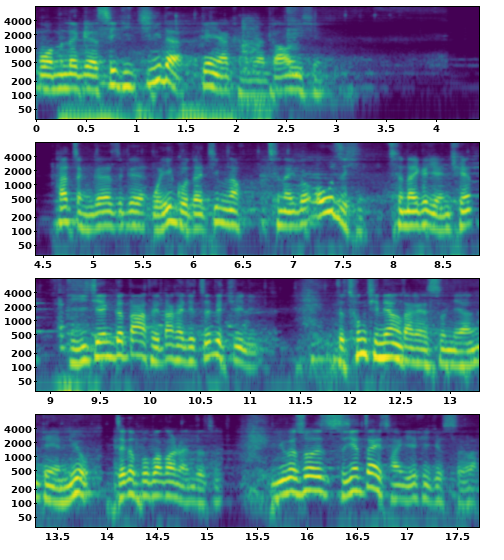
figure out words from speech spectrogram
我们那个 CT 机的电压可能要高一些。它整个这个尾骨的基本上成了一个 O 字形，成了一个圆圈。鼻尖跟大腿大概就这个距离，这充气量大概是两点六，这个不包括软组织。如果说时间再长，也许就折了。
